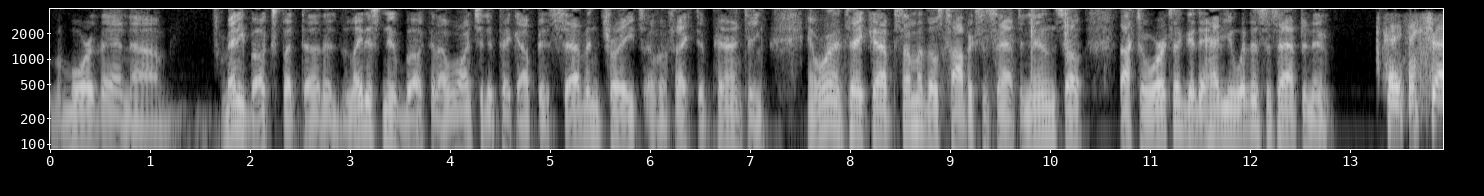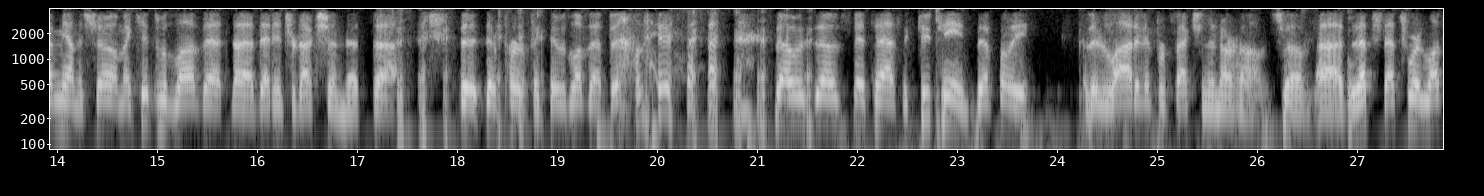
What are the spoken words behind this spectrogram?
more than um, many books, but uh, the latest new book that I want you to pick up is Seven Traits of Effective Parenting. And we're going to take up some of those topics this afternoon. So, Dr. Huerta, good to have you with us this afternoon. Hey, thanks for having me on the show. My kids would love that uh, that introduction. That uh, they're, they're, perfect. They would love that, Bill. that was that was fantastic. Two teens, definitely. There's a lot of imperfection in our home, so uh, that's that's where love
